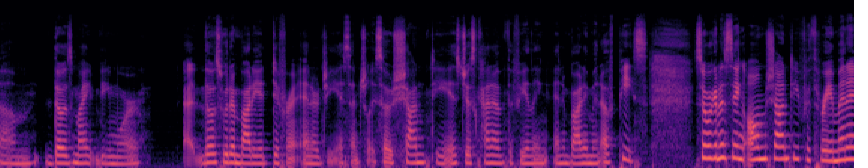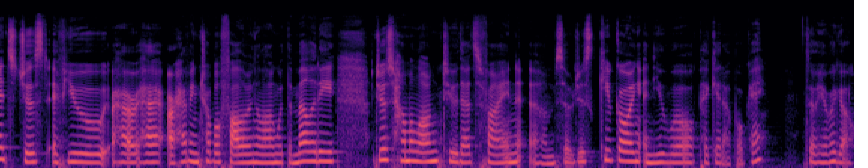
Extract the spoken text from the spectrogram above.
Um, those might be more, uh, those would embody a different energy essentially. So Shanti is just kind of the feeling and embodiment of peace. So we're going to sing Om Shanti for three minutes. Just if you are, are having trouble following along with the melody, just hum along too. That's fine. Um, so just keep going and you will pick it up, okay? So here we go.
